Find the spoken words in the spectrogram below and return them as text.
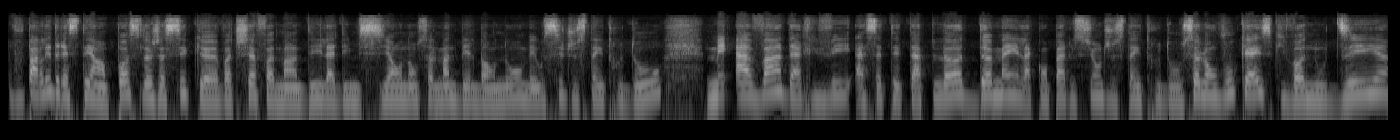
Vous parlez de rester en poste. Je sais que votre chef a demandé la démission non seulement de Bill Borneau, mais aussi de Justin Trudeau. Mais avant d'arriver à cette étape-là, demain, la comparution de Justin Trudeau, selon vous, qu'est-ce qu'il va nous dire?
